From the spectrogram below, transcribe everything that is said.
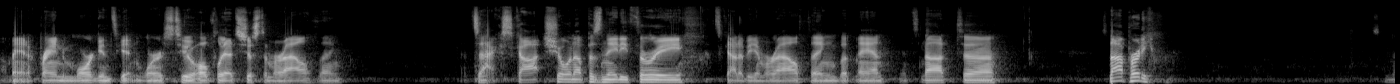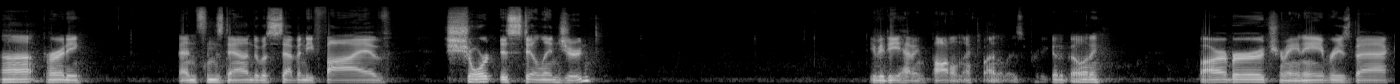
Oh man, if Brandon Morgan's getting worse too, hopefully that's just a morale thing. Got Zach Scott showing up as an 83. It's got to be a morale thing, but man, it's not. Uh, it's not pretty. Not pretty. Benson's down to a 75. Short is still injured. DVD having bottleneck, by the way, is a pretty good ability. Barber, Tremaine Avery's back.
